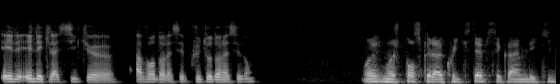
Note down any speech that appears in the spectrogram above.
et, les, classiques avant, dans la, dans la saison. Oui, moi je pense que la Quick Step, c'est quand même l'équipe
